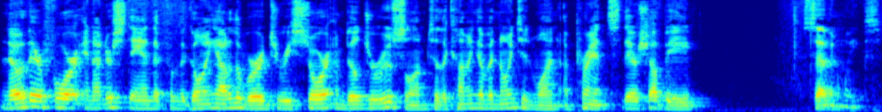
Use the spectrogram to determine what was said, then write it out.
Know therefore and understand that from the going out of the word to restore and build Jerusalem to the coming of anointed one, a prince, there shall be seven weeks.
